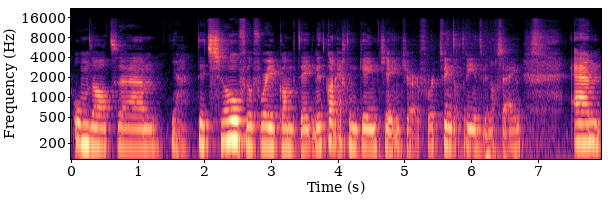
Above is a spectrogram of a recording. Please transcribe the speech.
Omdat uh, ja, dit zoveel voor je kan betekenen. Dit kan echt een game changer voor 2023 zijn. En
